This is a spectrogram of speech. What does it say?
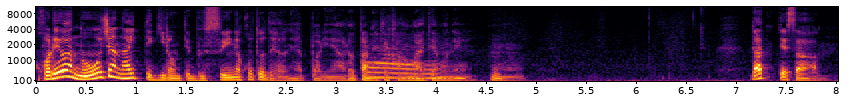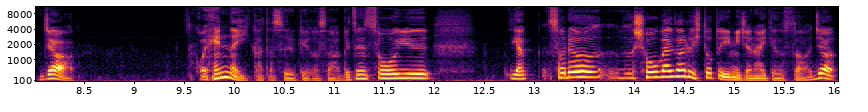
これは能じゃないって議論って無粋なことだよね、やっぱりね、改めて考えてもね。うん。だってさ、じゃあ、これ変な言い方するけどさ、別にそういう、いや、それを、障害がある人という意味じゃないけどさ、じゃあ、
